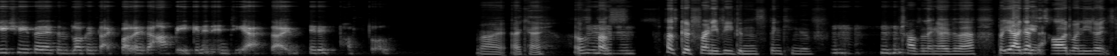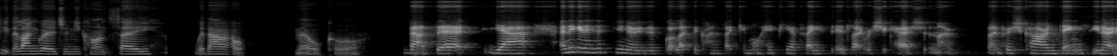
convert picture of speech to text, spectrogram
YouTubers and bloggers that I follow that are vegan in India, so it is possible. Right. Okay Oh, that's mm. That's good for any vegans thinking of traveling over there. But yeah, I guess yeah. it's hard when you don't speak the language and you can't say without milk or that's it. Yeah. And again, in the, you know, they've got like the kind of like more hippier places like Rishikesh and like, like Pushkar and things, you know,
